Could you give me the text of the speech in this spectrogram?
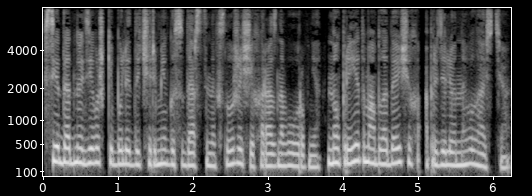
Все до одной девушки были дочерьми государственных служащих разного уровня, но при этом обладающих определенной властью.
